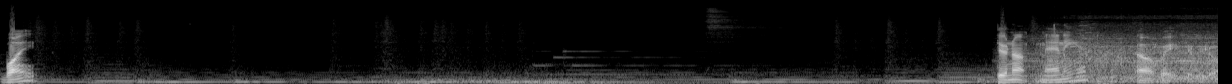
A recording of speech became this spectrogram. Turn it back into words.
Why? They're not manning it? Oh, wait, here we go.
